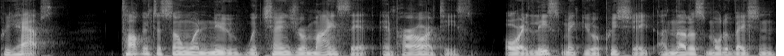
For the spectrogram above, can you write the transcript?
Perhaps talking to someone new will change your mindset and priorities, or at least make you appreciate another's motivation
